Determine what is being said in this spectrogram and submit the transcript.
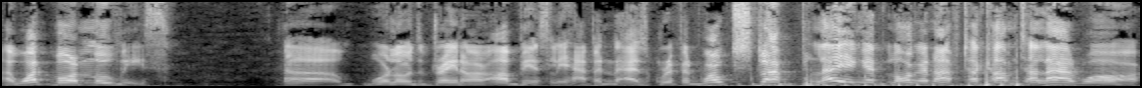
I want more movies. Uh, Warlords of Draenor obviously happened, as Griffin won't stop playing it long enough to come to LANWar.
